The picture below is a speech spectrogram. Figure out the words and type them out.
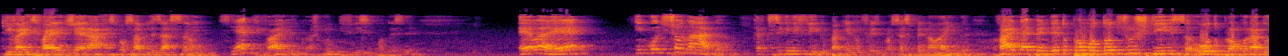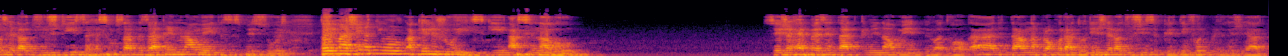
que vai, vai gerar responsabilização, se é que vai, né? acho muito difícil acontecer, ela é incondicionada. O que, é que significa, para quem não fez processo penal ainda? Vai depender do promotor de justiça ou do procurador-geral de justiça responsabilizar criminalmente essas pessoas. Então imagina que um, aquele juiz que assinalou seja representado criminalmente pelo advogado e tal, na Procuradoria-Geral de Justiça, porque ele tem foro privilegiado.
